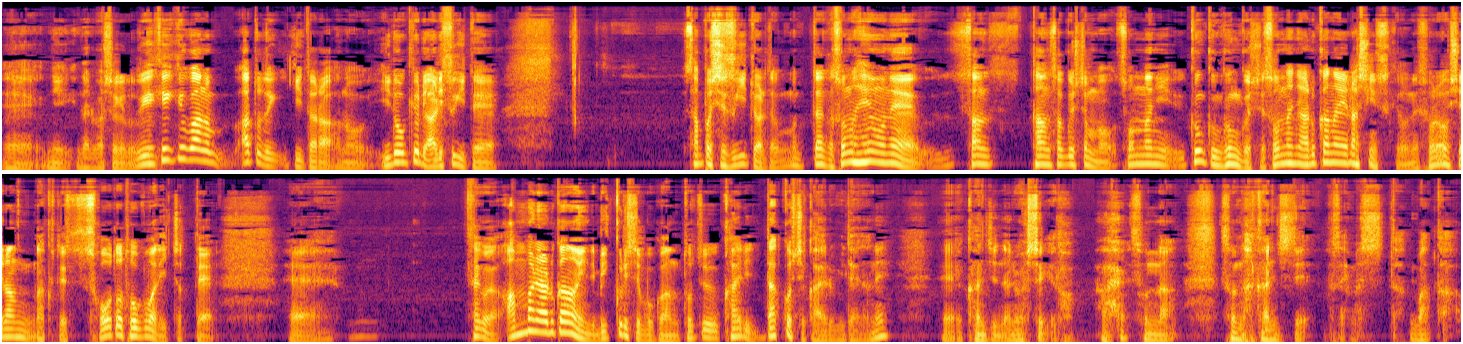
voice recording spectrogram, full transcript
えーになりましたけど、結局あの、後で聞いたら、あの、移動距離ありすぎて、散歩しすぎって言われて、もなんかその辺をね、探索しても、そんなに、くんくんくんくんしてそんなに歩かないらしいんですけどね、それを知らなくて、相当遠くまで行っちゃって、えー最後、あんまり歩かないんでびっくりして僕は途中帰り、抱っこして帰るみたいなね、えー感じになりましたけど、はい、そんな、そんな感じでございました。また、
